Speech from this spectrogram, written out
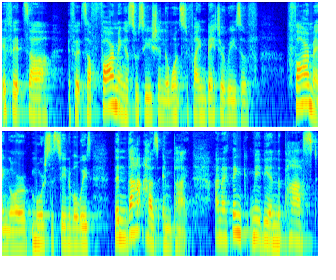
If it's a, if it's a farming association that wants to find better ways of farming or more sustainable ways, then that has impact. And I think maybe in the past,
